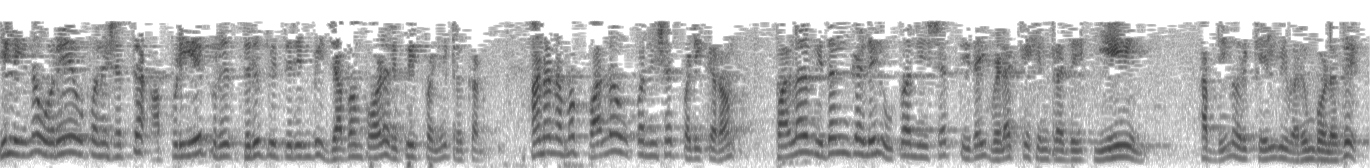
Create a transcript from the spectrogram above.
இல்லைன்னா ஒரே உபனிஷத்தை அப்படியே திருப்பி திரும்பி ஜபம் போல ரிப்பீட் பண்ணிட்டு இருக்கணும். ஆனா நம்ம பல உபனிஷத் படிக்கிறோம். பல விதங்களில் உபனிஷத் இதை விளக்குகின்றது. ஏன்? அப்படின்னு ஒரு கேள்வி வரும் பொழுது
